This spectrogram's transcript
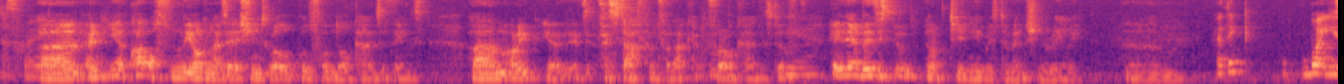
That's great. And, and yeah, quite often the organisations will, will fund all kinds of things. Um, I mean, yeah, it's for staff and for that kind- for all kinds of stuff. Yeah. Yeah, yeah there's just no, too numerous to mention really. Um, I think what you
